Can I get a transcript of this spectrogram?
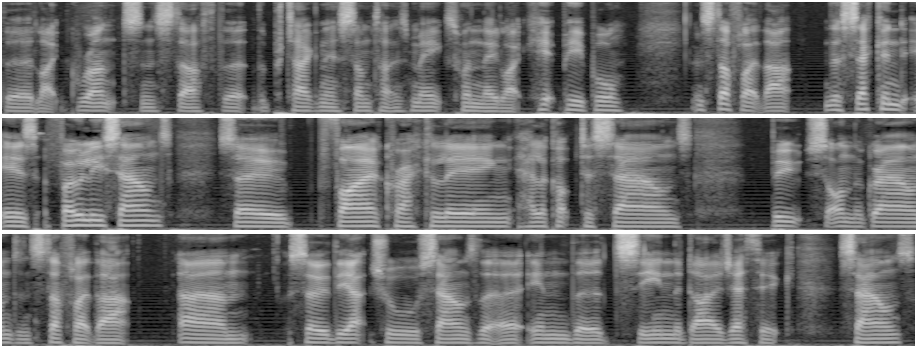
the like grunts and stuff that the protagonist sometimes makes when they like hit people and stuff like that. The second is Foley sounds, so fire crackling, helicopter sounds, boots on the ground, and stuff like that. Um, so the actual sounds that are in the scene, the diegetic sounds.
